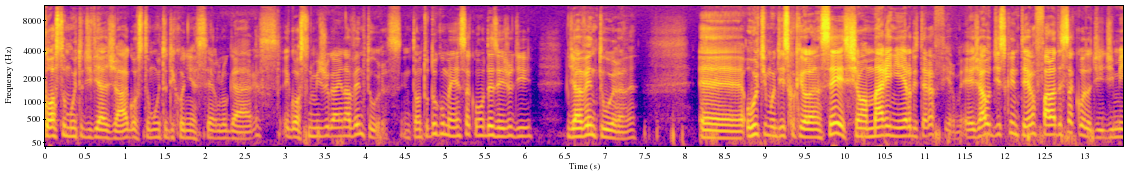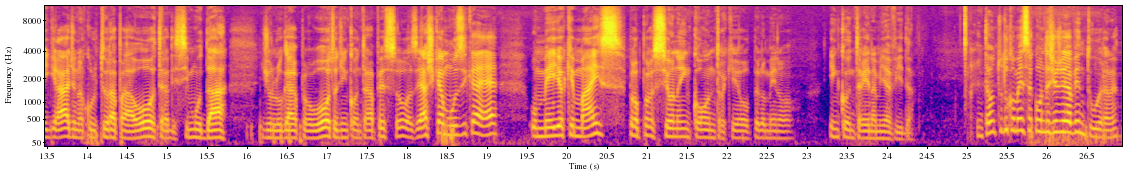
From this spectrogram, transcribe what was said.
gosto muito de viajar, gosto muito de conhecer lugares e gosto de me jogar em aventuras. Então tudo começa com o desejo de, de aventura, né? É, o último disco que eu lancei se chama Marinheiro de Terra Firme. E já o disco inteiro fala dessa coisa, de, de migrar de uma cultura para outra, de se mudar de um lugar para o outro, de encontrar pessoas. E acho que a música é o meio que mais proporciona encontro que eu, pelo menos, encontrei na minha vida. Então tudo começa com um desejo de aventura, né?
